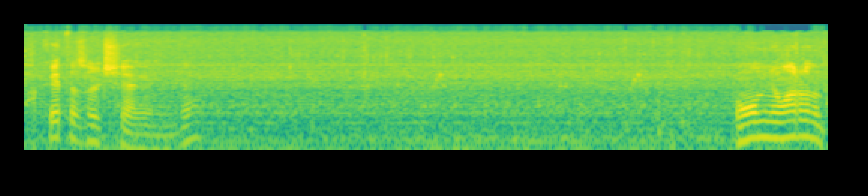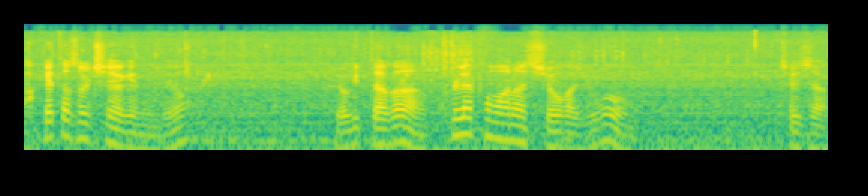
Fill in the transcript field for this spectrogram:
밖에다 설치해야겠는데? 공업용 하로는 밖에다 설치해야겠는데요? 여기다가 플랫폼 하나 지어가지고 제작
